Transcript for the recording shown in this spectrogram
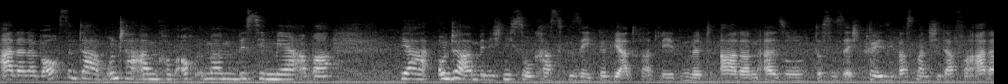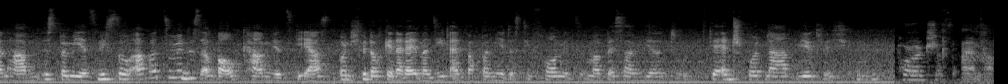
Adern am Bauch sind da, am Unterarm kommt auch immer ein bisschen mehr, aber ja, Unterarm bin ich nicht so krass gesegnet wie andere Athleten mit Adern. Also das ist echt crazy, was manche da vor Adern haben. Ist bei mir jetzt nicht so, aber zumindest am Bauch kamen jetzt die ersten. Und ich finde auch generell, man sieht einfach bei mir, dass die Form jetzt immer besser wird. Und der Endspurt naht wirklich. Porridge ist einmal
